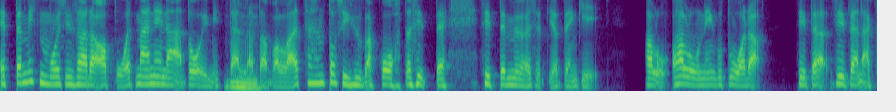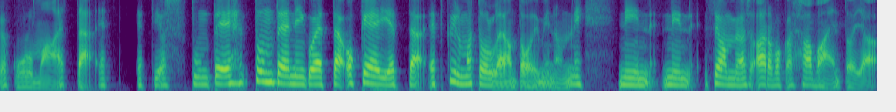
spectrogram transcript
että mistä mä voisin saada apua, että mä en enää toimi tällä mm. tavalla, että sehän on tosi hyvä kohta sitten, sitten myös, että jotenkin halu, haluaa niin kuin tuoda sitä, sitä näkökulmaa, että, että että jos tuntee, tuntee niin kuin, että okei, että, että kyllä mä tolle on toiminut, niin, niin, niin se on myös arvokas havainto ja,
